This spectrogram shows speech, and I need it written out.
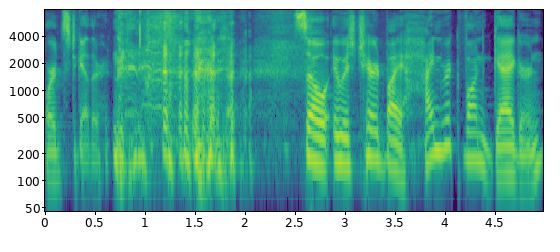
words together. so it was chaired by Heinrich von Gagern.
